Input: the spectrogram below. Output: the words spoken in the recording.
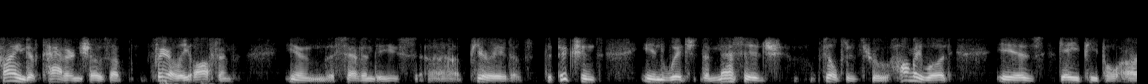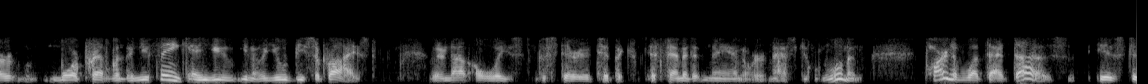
kind of pattern shows up fairly often in the 70s uh, period of depictions in which the message filtered through Hollywood is gay people are more prevalent than you think, and you you know you would be surprised. They're not always the stereotypic effeminate man or masculine woman. Part of what that does is to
